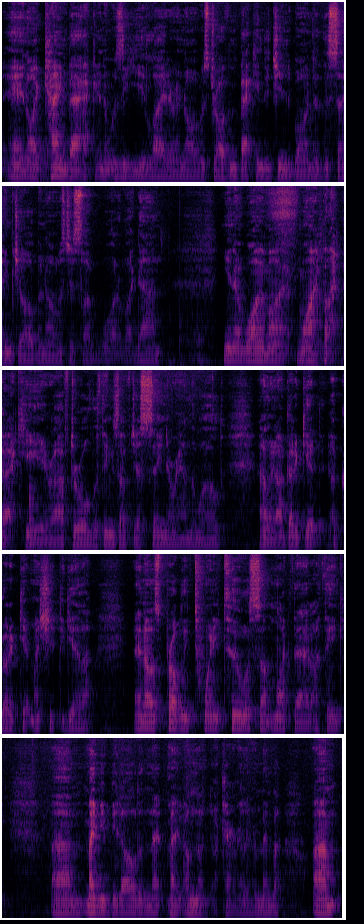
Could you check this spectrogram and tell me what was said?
And I came back, and it was a year later, and I was driving back into Jindabyne to the same job, and I was just like, "What have I done?" you know, why am I why am I back here after all the things I've just seen around the world? And I went, I've got to get I've got to get my shit together. And I was probably 22 or something like that, I think, um, maybe a bit older than that. Maybe, I'm not, I can't really remember. Um,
